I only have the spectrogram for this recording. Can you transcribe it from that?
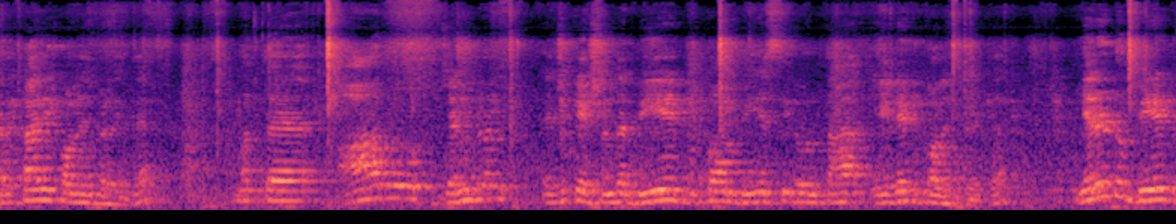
ಸರ್ಕಾರಿ ಕಾಲೇಜುಗಳಿದೆ. ಮತ್ತು ಆರು ಜನರಲ್ ಎಜುಕೇಷನ್ ಅಂದರೆ B A B com B S C ಇರುವಂತಹ ಏಡೆಡ್ ಕಾಲೇಜ್ಗಳಿದೆ. ಎರಡು ಬಿ ಎಡ್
